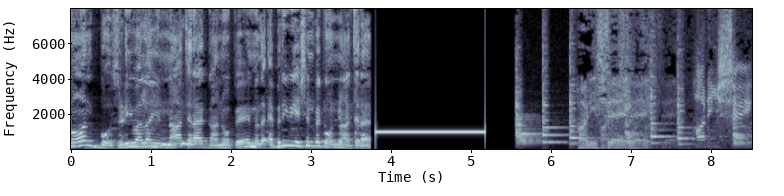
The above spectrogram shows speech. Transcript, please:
कौन भोसड़ी वाला ये नाच रहा है गानों पे मतलब एब्रीविएशन पे कौन नाच रहा है Honey sing. Honey sing.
